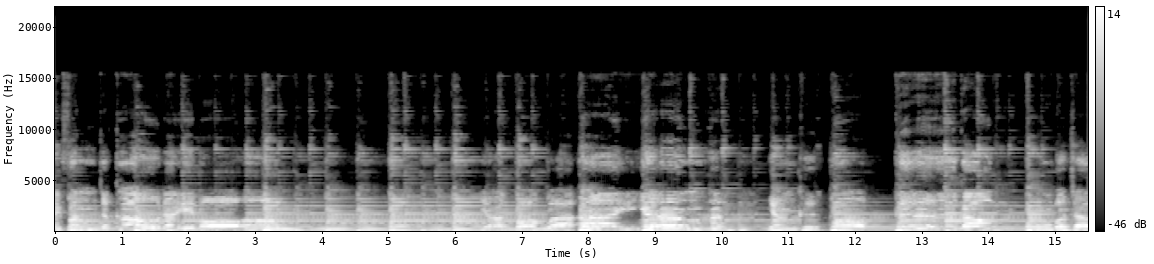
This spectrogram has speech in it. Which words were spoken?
อยฟังจะเข้าได้บอกอยากบอกว่าอายยังหักยังคือพอดคือเก่าหูบ่เจ้า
